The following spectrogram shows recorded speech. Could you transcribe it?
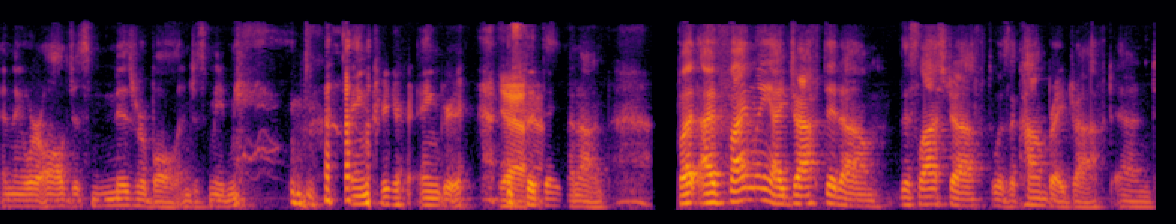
and they were all just miserable and just made me angrier, angrier yeah. as the day went on. But I finally I drafted. Um, this last draft was a Combrei draft, and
